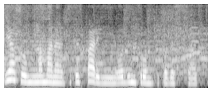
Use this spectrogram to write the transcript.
Я що на мене тільки спереді один фронт типу захищати.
